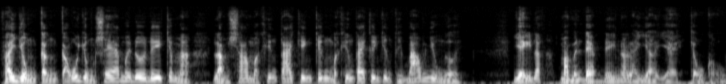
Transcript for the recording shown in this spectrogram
Phải dùng cần cẩu, dùng xe mới đưa đi chứ mà làm sao mà khiêng tay khiêng chân, mà khiêng tay khiêng chân thì bao nhiêu người. Vậy đó mà mình đem đi nó lại dời về chỗ cũ.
